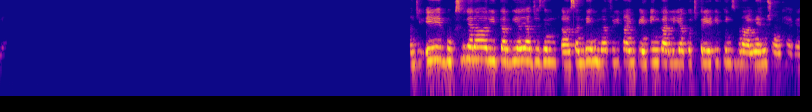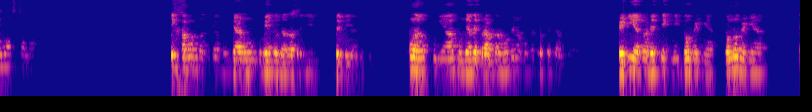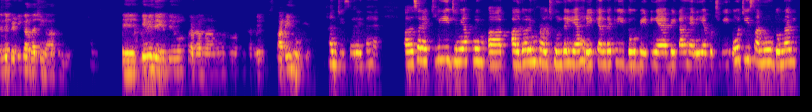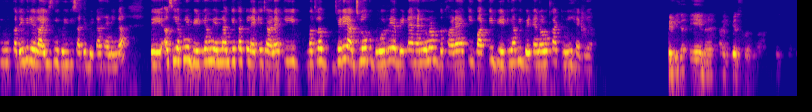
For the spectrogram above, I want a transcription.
ਹਾਂਜੀ, ਇਹ ਬੁੱਕਸ ਵਗੈਰਾ ਰੀਡ ਕਰਦੀ ਹੈ ਜਾਂ ਜਿਸ ਦਿਨ ਸੰਡੇ ਹੁੰਦਾ ਫ੍ਰੀ ਟਾਈਮ ਪੇਂਟਿੰਗ ਕਰ ਲਈ ਜਾਂ ਕੁਝ ਕ੍ਰੀਏਟਿਵ ਥਿੰਗਸ ਬਣਾ ਲਈਆਂ, ਇਹਨੂੰ ਸ਼ੌਂਕ ਹੈਗਾ ਇਹਨਾਂ ਚੀਜ਼ਾਂ ਦਾ। ਇੱਕ ਸਮਾਂ ਹੁੰਦਾ ਸੀ ਕਿ ਮੁੰਡਿਆਂ ਨੂੰ ਕੁੜੀਆਂ ਤੋਂ ਜ਼ਿਆਦਾ ਤਰਜੀਹ ਦਿੱਤੀ ਜਾਂਦੀ ਸੀ। ਹੁਣ ਕੁੜੀਆਂ ਮੁੰਡਿਆਂ ਦੇ ਬਰਾਬਰ ਮੋਢੇ ਨਾਲ ਮੋਢਾ ਜੋੜ ਕੇ ਚੱਲਦੀਆਂ ਬੇਟੀ ਹੈ ਤੁਹਾਡੇ, ਇੱਕ ਨਹੀਂ, ਦੋ ਬੇਟੀਆਂ, ਦੋਨੋਂ ਬੇਟੀਆਂ, ਕਹਿੰਦੇ ਬੇਟੀ ਘਰ ਦਾ ਸ਼ਿੰਗਾਰ ਹੁੰਦੀ ਤੇ ਕਿਵੇਂ ਦੇਖਦੇ ਹੋ ਤੁਹਾਡਾ ਨਾਮ ਰੋਸ਼ਨ ਕਰੇ ਸਟਾਰਟਿੰਗ ਹੋ ਗਈ ਹੈ। ਹਾਂਜੀ ਸਰ ਇਹ ਤਾਂ ਹੈ। ਸਰ ਐਕਚੁਅਲੀ ਜਿਵੇਂ ਆਪਣੇ ਆਲੇ ਦੁਆਲੇ ਮਾਹੌਲ 'ਚ ਹੁੰਦਾ ਹੀ ਹੈ, ਹਰੇਕ ਕਹਿੰਦਾ ਕਿ ਦੋ ਬੇਟੀਆਂ ਹੈ, ਬੇਟਾ ਹੈ ਨਹੀਂ ਹੈ ਕੁਝ ਵੀ। ਉਹ ਚੀਜ਼ ਸਾਨੂੰ ਦੋਨਾਂ ਨੂੰ ਕਦੇ ਵੀ ਰਿਅਲਾਈਜ਼ ਨਹੀਂ ਹੋਈ ਵੀ ਸਾਡੇ ਬੇਟਾ ਹੈ ਨਹੀਂਗਾ ਤੇ ਅਸੀਂ ਆਪਣੀ ਬੇਟੀਆਂ ਨੂੰ ਇੰਨਾ ਅੱਗੇ ਤੱਕ ਲੈ ਕੇ ਜਾਣਾ ਹੈ ਕਿ ਮਤਲਬ ਜਿਹੜੇ ਅੱਜ ਲੋਕ ਬੋਲ ਰਹੇ ਆ ਬੇਟਾ ਹੈ ਨਹੀਂ, ਉਹਨਾਂ ਨੂੰ ਦਿਖਾਣਾ ਹੈ ਕਿ ਵਾਕਈ ਬੇਟੀਆਂ ਵੀ ਬੇਟਿਆਂ ਨਾਲੋਂ ਘੱਟ ਨਹੀਂ ਹੈਗੀਆਂ। ਬੇਟੀ ਦਾ ਏਮ ਹੈ ਆਈਪੀਐਸ ਬਣਨਾ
